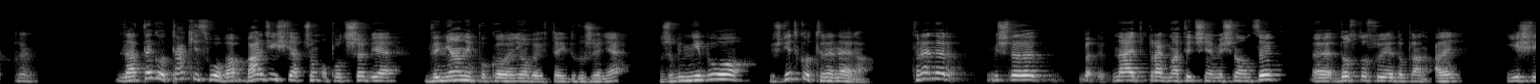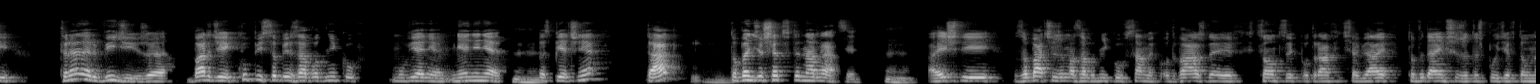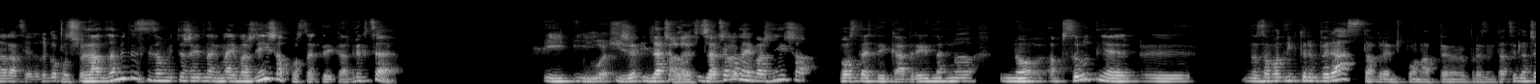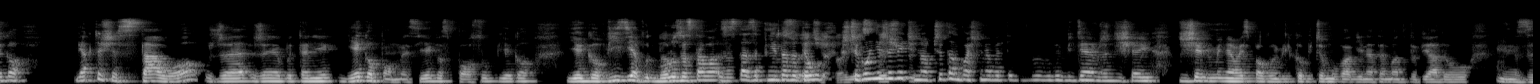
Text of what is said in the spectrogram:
dlatego takie słowa bardziej świadczą o potrzebie wymiany pokoleniowej w tej drużynie, żeby nie było już nie tylko trenera. Trener, myślę, nawet pragmatycznie myślący, e, dostosuje do planu, ale jeśli trener widzi, że bardziej kupi sobie zawodników mówieniem nie, nie, nie, Mhm. bezpiecznie, tak, to będzie szedł w tę narrację. Mhm. A jeśli zobaczy, że ma zawodników samych odważnych, chcących potrafić i tak dalej, to wydaje mi się, że też pójdzie w tą narrację. Dlatego Dla, potrzeba. dla mnie to jest niesamowite, że jednak najważniejsza postać tej kadry chce. I, i, Właśnie. i, że, i dlaczego, Ale dlaczego ale- najważniejsza postać tej kadry jednak no, no absolutnie y, no, zawodnik, który wyrasta wręcz ponad tę reprezentację. Dlaczego, jak to się stało, że, że jakby ten je- jego pomysł, jego sposób, jego, jego wizja futbolu została, została zepchnięta do tyłu. No Szczególnie, że wiecie, no czytam właśnie nawet, widziałem, że dzisiaj, dzisiaj wymieniałeś z Pawłem Wilkowiczem uwagi na temat wywiadu z,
